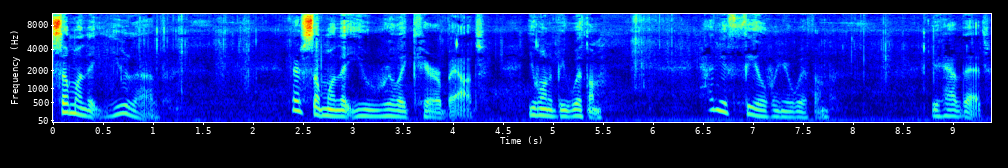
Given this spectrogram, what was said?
someone that you love. There's someone that you really care about. You want to be with them. How do you feel when you're with them? You have that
